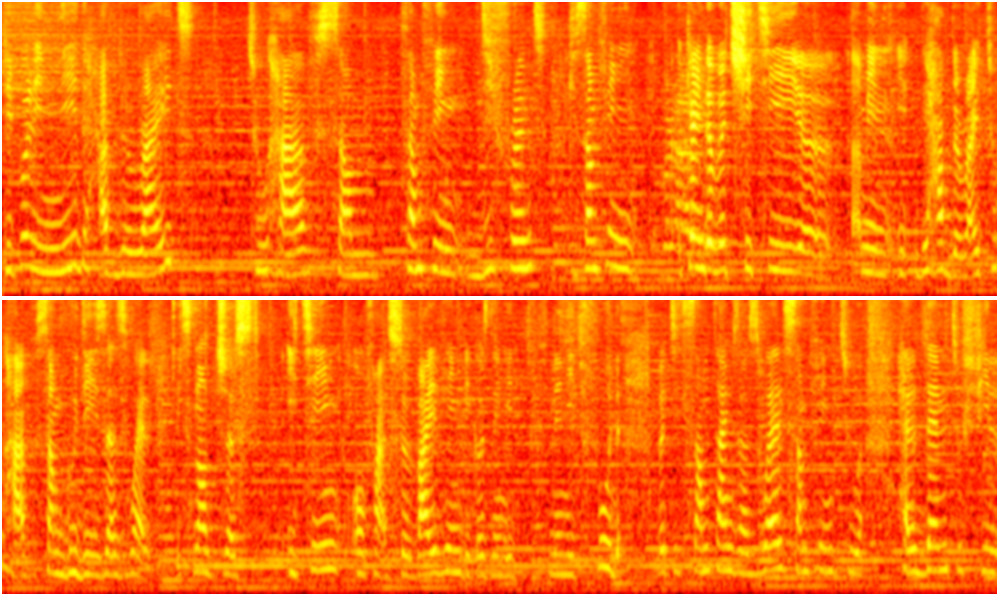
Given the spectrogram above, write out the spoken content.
people in need have the right to have some something different, something kind of a cheaty, uh, I mean, they have the right to have some goodies as well. It's not just eating or surviving because they need, they need food, but it's sometimes as well something to help them to feel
